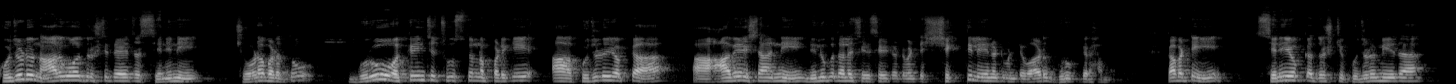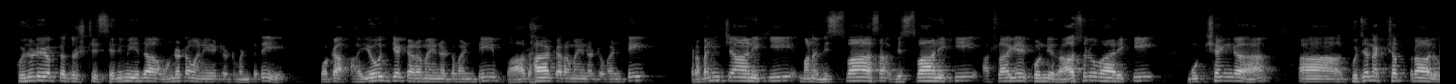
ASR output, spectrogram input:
కుజుడు నాలుగో దృష్టి చేత శనిని చూడబడుతూ గురువు వక్రించి చూస్తున్నప్పటికీ ఆ కుజుడు యొక్క ఆవేశాన్ని నిలుపుదల చేసేటటువంటి శక్తి లేనటువంటి వాడు గురుగ్రహము. కాబట్టి శని యొక్క దృష్టి కుజుడి మీద కుజుడు యొక్క దృష్టి శని మీద ఉండటం అనేటటువంటిది ఒక అయోగ్యకరమైనటువంటి బాధాకరమైనటువంటి ప్రపంచానికి మన విశ్వాస విశ్వానికి అట్లాగే కొన్ని రాసుల వారికి ముఖ్యంగా కుజ నక్షత్రాలు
